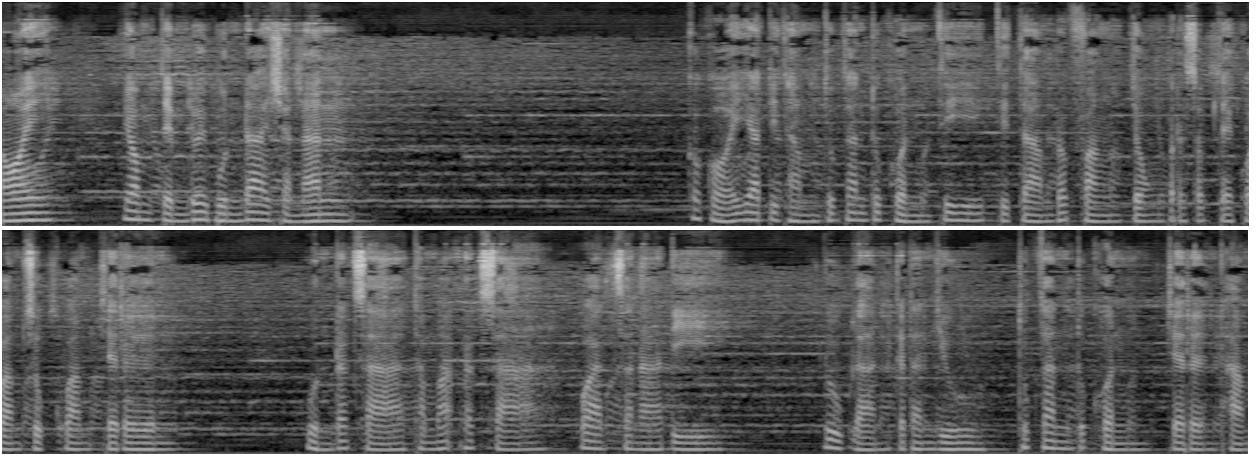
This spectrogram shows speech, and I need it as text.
น้อย ย่อมเต็มด้วยบุญได้ฉะนั้น ก็ขอให้ญาติธรรมทุกท่านทุกคนที่ติดตามรับฟังจงประสบแต่ความสุขความเจริญ บุญรักษาธรรมรักษาวาสนาดี ลูกหลานกตัญญูทุกท่านทุกคนเจริญธรรม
